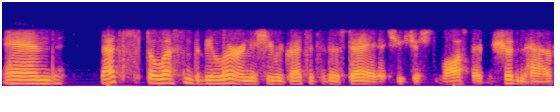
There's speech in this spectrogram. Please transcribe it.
And that's the lesson to be learned. And she regrets it to this day that she just lost it and shouldn't have.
